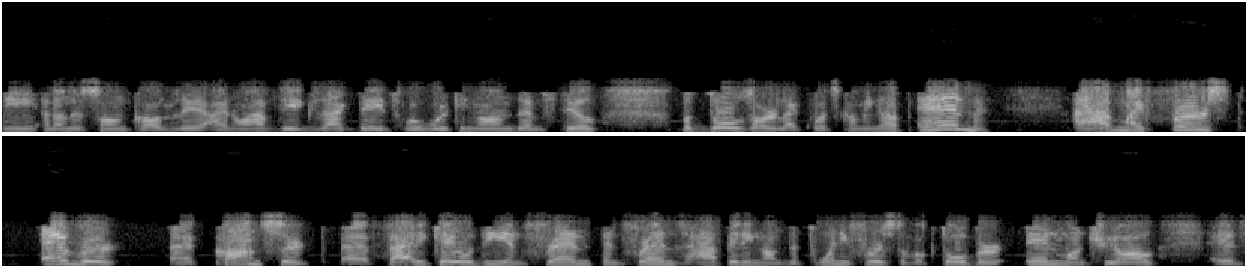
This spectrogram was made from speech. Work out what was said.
Me, another song called Le. I don't have the exact dates. We're working on them still but those are like what's coming up. And I have my first ever uh, concert, uh, Fadi KOD and friend and friends, happening on the 21st of October in Montreal. It's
